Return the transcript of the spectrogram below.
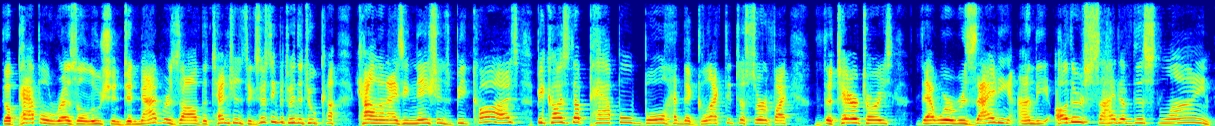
the papal resolution did not resolve the tensions existing between the two colonizing nations because, because the papal bull had neglected to certify the territories that were residing on the other side of this line.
